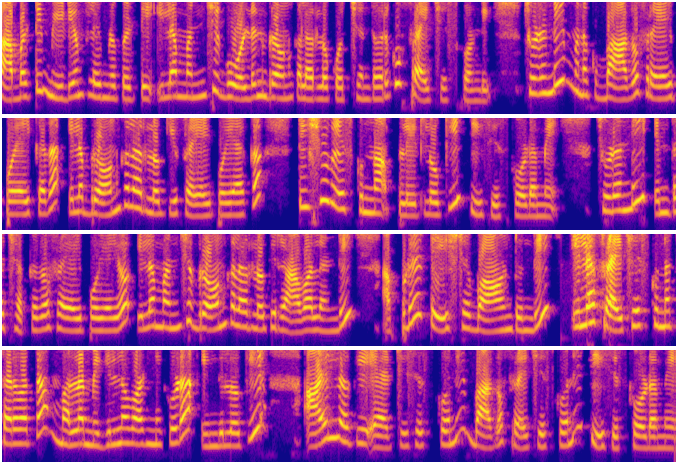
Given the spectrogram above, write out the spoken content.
కాబట్టి మీడియం ఫ్లేమ్లో పెట్టి ఇలా మంచి గోల్డెన్ బ్రౌన్ కలర్లోకి వచ్చేంత వరకు ఫ్రై చేసుకోండి. చూడండి మనకు బాగా ఫ్రై అయిపోయాయి కదా. ఇలా బ్రౌన్ కలర్లోకి ఫ్రై అయిపోయాక టిష్యూ వేసుకున్న ప్లేట్లోకి తీసేసుకోవడమే చూడండి ఎంత చక్కగా ఫ్రై అయిపోయాయో. ఇలా మంచి బ్రౌన్ కలర్లోకి రావాలండి. అప్పుడే టేస్ట్ బాగుంటుంది. ఇలా ఫ్రై చేసుకున్న తర్వాత మళ్ళీ మిగిలిన వాటిని కూడా ఇందులోకి ఆయిల్లోకి యాడ్ చేసేసుకొని బాగా ఫ్రై చేసుకొని తీసేసుకోవడమే.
